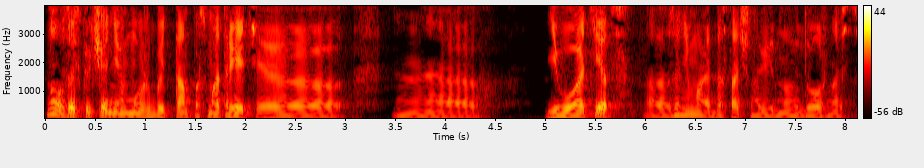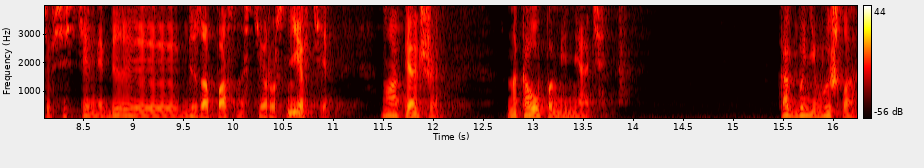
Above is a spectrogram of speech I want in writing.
Ну, за исключением, может быть, там посмотреть, э, э, его отец э, занимает достаточно видную должность в системе безопасности Роснефти. Но опять же, на кого поменять? Как бы ни вышло,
